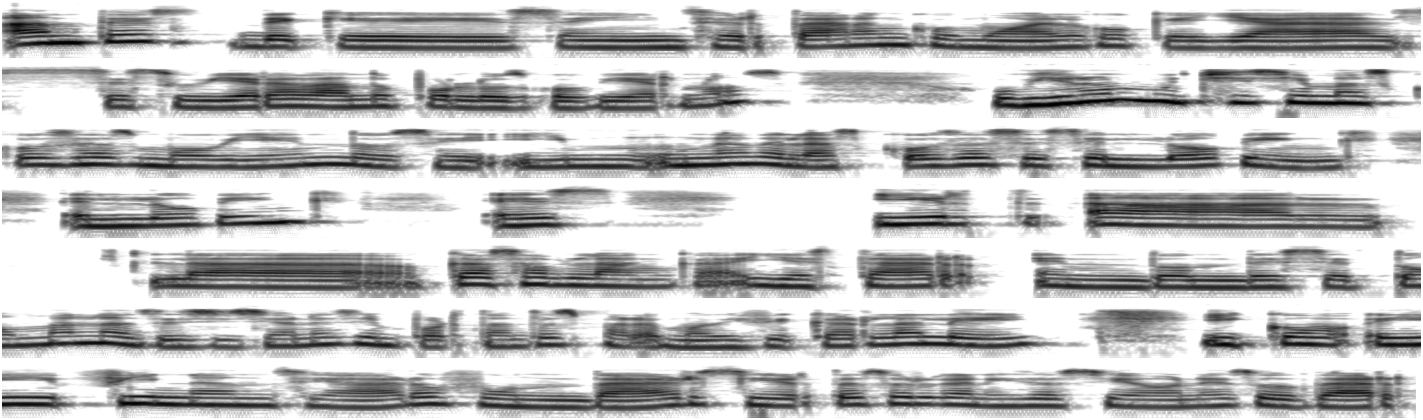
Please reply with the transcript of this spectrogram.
antes de que se insertaran como algo que ya se estuviera dando por los gobiernos, hubieron muchísimas cosas moviéndose y una de las cosas es el lobbying. El lobbying es ir a la Casa Blanca y estar en donde se toman las decisiones importantes para modificar la ley y, financiar o fundar ciertas organizaciones o dar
